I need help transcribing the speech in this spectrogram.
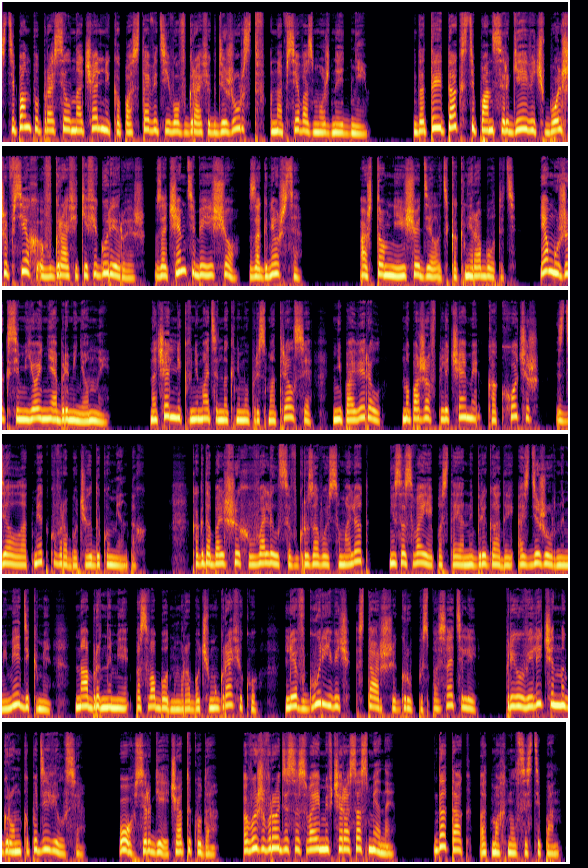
Степан попросил начальника поставить его в график дежурств на все возможные дни. «Да ты и так, Степан Сергеевич, больше всех в графике фигурируешь. Зачем тебе еще? Загнешься? А что мне еще делать, как не работать? Я мужик семьей не обремененный. Начальник внимательно к нему присмотрелся, не поверил, но, пожав плечами, как хочешь, сделал отметку в рабочих документах. Когда Больших ввалился в грузовой самолет, не со своей постоянной бригадой, а с дежурными медиками, набранными по свободному рабочему графику, Лев Гурьевич, старший группы спасателей, преувеличенно громко подивился. «О, Сергеич, а ты куда? Вы же вроде со своими вчера со смены». «Да так», — отмахнулся Степан.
